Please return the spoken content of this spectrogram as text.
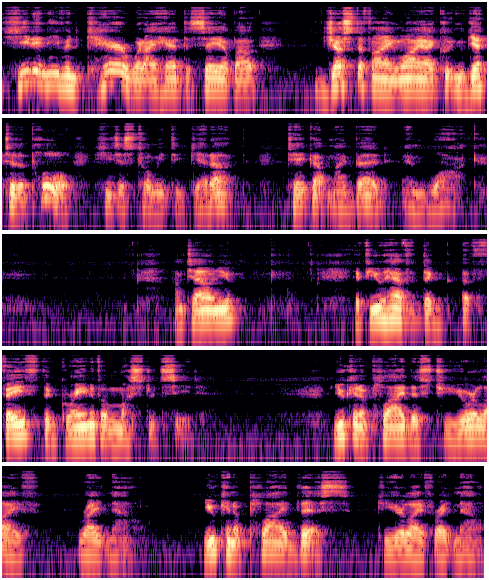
He didn't even care what I had to say about justifying why I couldn't get to the pool. He just told me to get up, take up my bed, and walk. I'm telling you, if you have the uh, faith, the grain of a mustard seed, you can apply this to your life right now. You can apply this to your life right now.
